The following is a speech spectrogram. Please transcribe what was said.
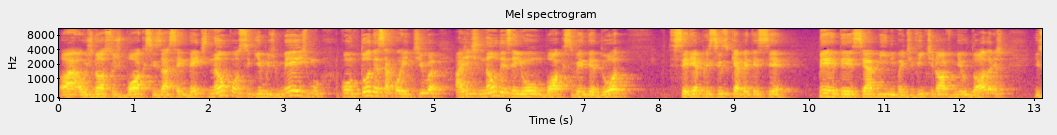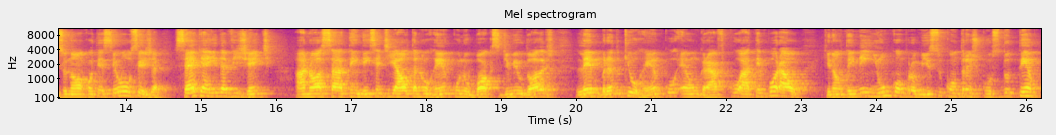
os nossos boxes ascendentes, não conseguimos mesmo com toda essa corretiva, a gente não desenhou um box vendedor, seria preciso que a BTC perdesse a mínima de 29 mil dólares, isso não aconteceu, ou seja, segue ainda vigente a nossa tendência de alta no Renko, no box de mil dólares, lembrando que o Renko é um gráfico atemporal, que não tem nenhum compromisso com o transcurso do tempo,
